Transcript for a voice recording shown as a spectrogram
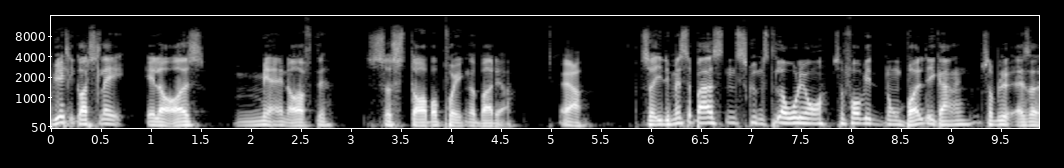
virkelig godt slag, eller også mere end ofte, så stopper pointet bare der. Ja. Så i det mindste bare sådan skyde den stille og roligt over, så får vi nogle bolde i gang. Så blev, altså,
